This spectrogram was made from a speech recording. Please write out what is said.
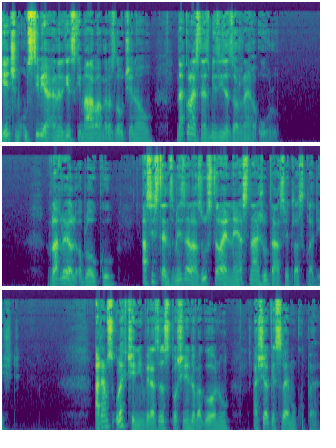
jenž mu úctivě a energicky mával na rozloučenou, nakonec nezmizí ze zorného úhlu. Vlak dojel do oblouku, asistent zmizel a zůstala jen nejasná žlutá světla skladišť. Adam s ulehčením vyrazil z plošiny do vagónu a šel ke svému kupé.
